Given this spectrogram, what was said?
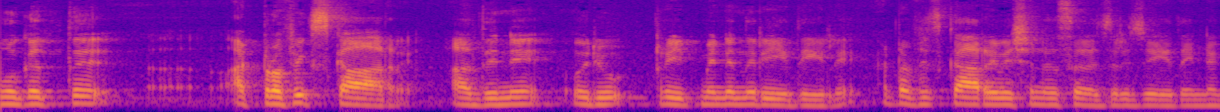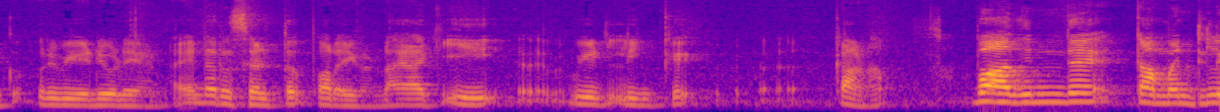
മുഖത്ത് അട്രോഫിക് സ്കാർ അതിന് ഒരു ട്രീറ്റ്മെന്റ് എന്ന രീതിയിൽ അട്രോഫിക് സ്കാർ റിവിഷൻ സർജറി ചെയ്തതിന്റെ ഒരു വീഡിയോ ഉണ്ട്. അതിന്റെ റിസൾട്ട് പറയുന്നുണ്ട്. അയാൾക്ക് ഈ ലിങ്ക് കാണാം. അപ്പോൾ അതിന്റെ കമന്റിൽ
